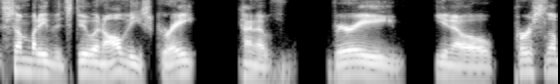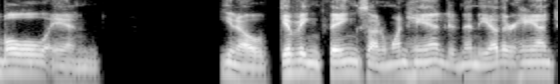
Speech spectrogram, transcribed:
somebody that's doing all these great kind of very, you know, personable and you know, giving things on one hand and then the other hand,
